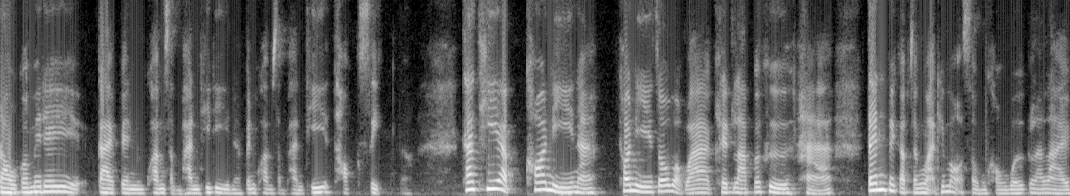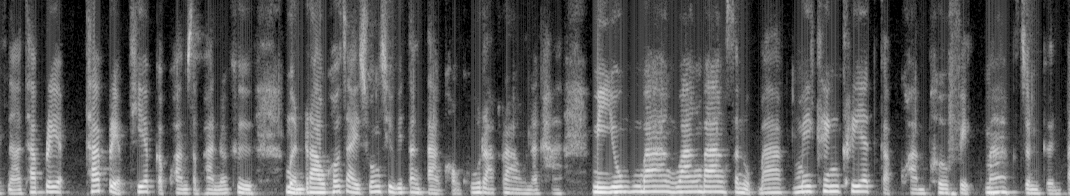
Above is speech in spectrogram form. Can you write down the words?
เราก็ไม่ได้กลายเป็นความสัมพันธ์ที่ดีนะเป็นความสัมพันธ์ที่ toxic เนาะ ถ้าเทียบข้อนี้นะ ข้อนี้โจ้บอกว่าเคล็ดลับก็คือหาเต้นไปกับจังหวะที่เหมาะสมของ work และ life นะ ถ้าเปรียบถ้าเปรียบเทียบกับความสัมพันธ์ก็คือ เหมือนเราเข้าใจช่วงชีวิตต่างๆ ของคู่รักเรานะคะ มียุ่งบ้างว่างบ้าง สนุกบ้าง ไม่เคร่งเครียดกับความ perfect มากจนเกินไป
